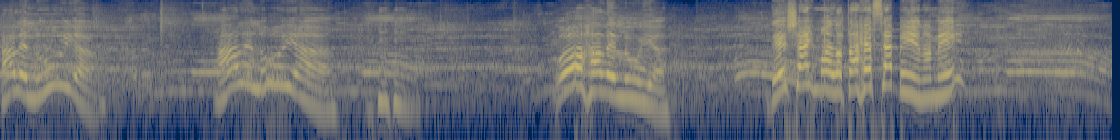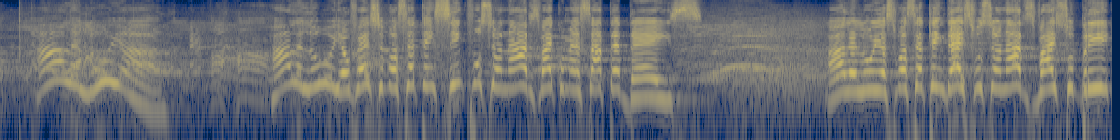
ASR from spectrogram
Aleluia. Aleluia. oh, aleluia. Deixa a irmã, ela está recebendo, amém? Aleluia. Aleluia. Eu vejo se você tem cinco funcionários, vai começar até dez. Aleluia. Se você tem 10 funcionários, vai subir,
